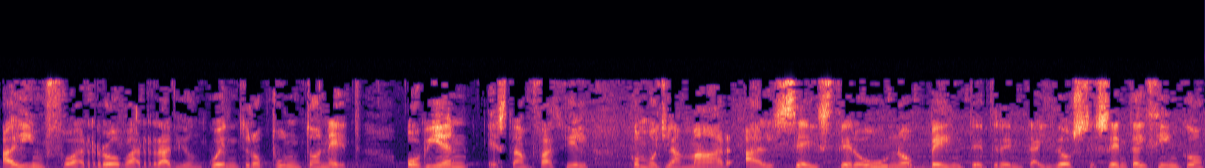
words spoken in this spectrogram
a info@radioencuentro.net o bien es tan fácil como llamar al 601 20 32 65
